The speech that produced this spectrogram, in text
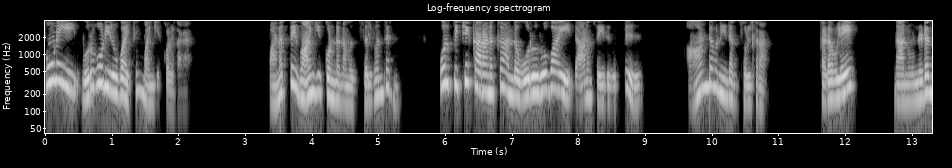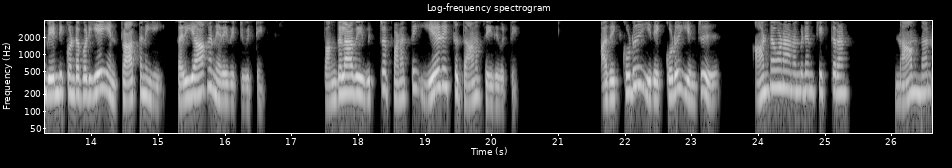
பூனையை ஒரு கோடி ரூபாய்க்கும் வாங்கிக் கொள்கிறார். பணத்தை வாங்கிக் கொண்ட நமது செல்வந்தன் ஒரு பிச்சைக்காரனுக்கு அந்த ஒரு ரூபாயை தானம் செய்துவிட்டு ஆண்டவனிடம் சொல்கிறான் கடவுளே நான் உன்னிடம் வேண்டிக் கொண்டபடியே என் பிரார்த்தனையை சரியாக நிறைவேற்றிவிட்டேன். பங்களாவை விற்ற பணத்தை ஏழைக்கு தானம் செய்துவிட்டேன். அதை கொடு இதை கொடு என்று ஆண்டவனா நம்மிடம் கேட்கிறான். நாம் தான்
